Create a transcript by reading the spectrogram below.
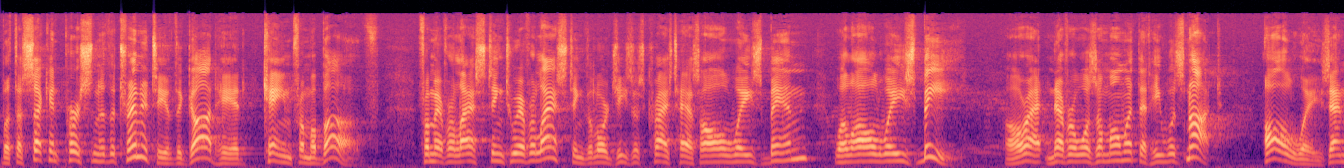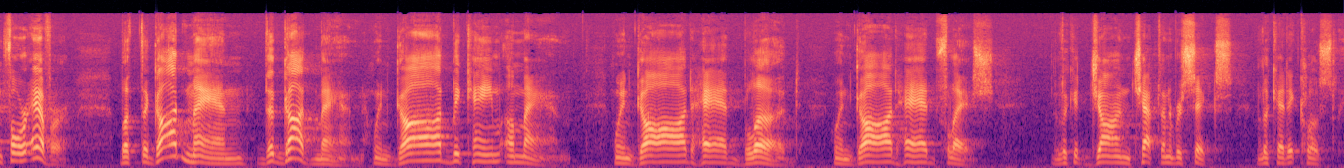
But the second person of the Trinity, of the Godhead, came from above. From everlasting to everlasting, the Lord Jesus Christ has always been, will always be. All right, never was a moment that he was not. Always and forever. But the God man, the God man, when God became a man, when God had blood, when God had flesh, Look at John chapter number 6. Look at it closely.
